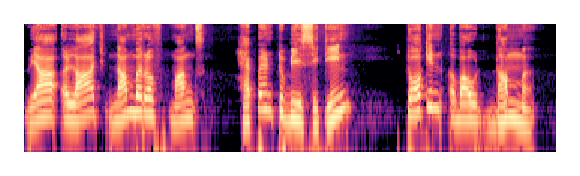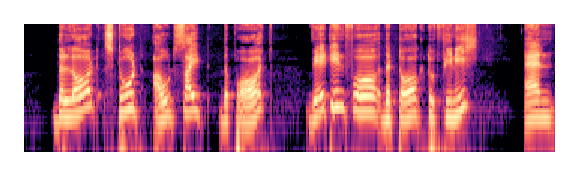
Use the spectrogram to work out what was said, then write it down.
where a large number of monks happened to be sitting, talking about Dhamma. The Lord stood outside the porch, waiting for the talk to finish, and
